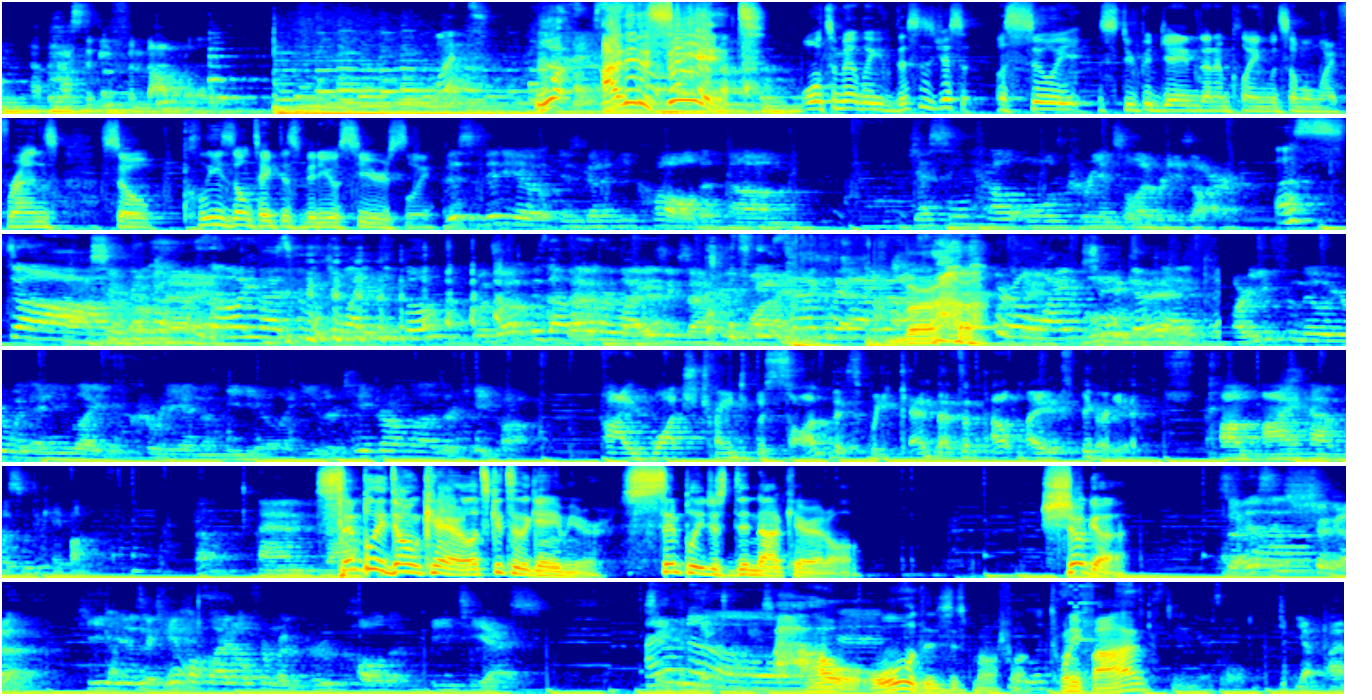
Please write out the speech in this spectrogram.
What? I need to see it. Ultimately, this is just a silly, stupid game that I'm playing with some of my friends, so please don't take this video seriously. This video is gonna be called um, Guessing How Old Korean Celebrities Are. A stop. Awesome, Is that why you ask for a bunch of white people? What's up? Is that why we're white? That is exactly why. exactly why you Bruh. asked for a white chick. Okay. Are you familiar with any like Korean I watched Train to Busan this weekend. That's about my experience. Um, I have listened to K-pop. And Simply don't care. Let's get to the game here. Simply just did not care at all. Suga. So this is Suga. He is a K-pop idol from a group called BTS. I don't know. How old is this motherfucker? 25?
